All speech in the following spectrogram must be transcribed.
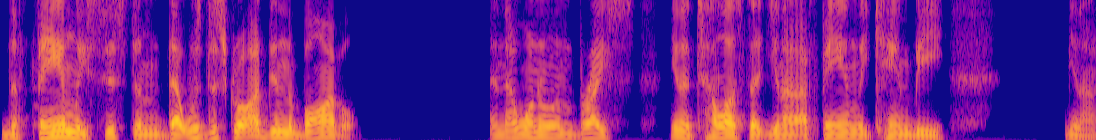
the family system that was described in the Bible. And they want to embrace, you know, tell us that, you know, a family can be, you know,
